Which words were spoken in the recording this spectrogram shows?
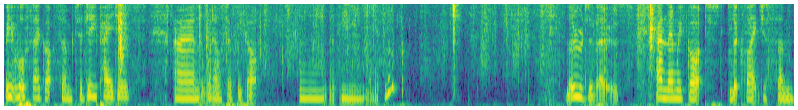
We've also got some to do pages and what else have we got? Mm -mm -mm. let me have a look. Loads of those. And then we've got looks like just some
